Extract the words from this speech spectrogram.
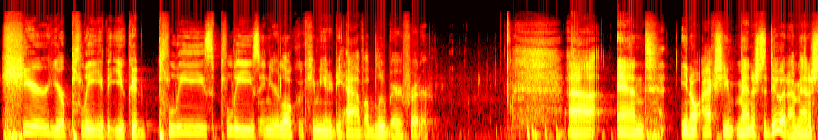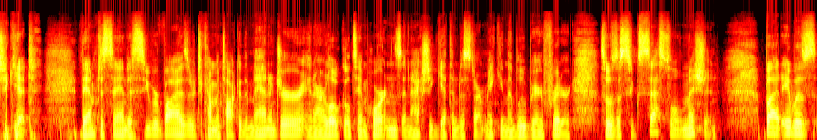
hear your plea that you could please, please, in your local community have a blueberry fritter. Uh, and you know, I actually managed to do it. I managed to get them to send a supervisor to come and talk to the manager in our local Tim Hortons and actually get them to start making the blueberry fritter. So it was a successful mission, but it was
